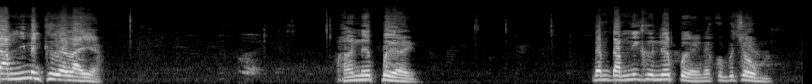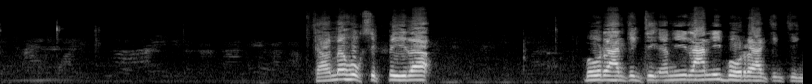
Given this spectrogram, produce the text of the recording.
ดำๆนี่มันคืออะไรอะ อ๋อเนื้อเปื่อยดำๆนี่คือเนื้อเปื่อยนะคุณผู้ชมขายมาหกสิบปีละโบราณจริง ๆ อันนี้ร้านนี้โบราณจริง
